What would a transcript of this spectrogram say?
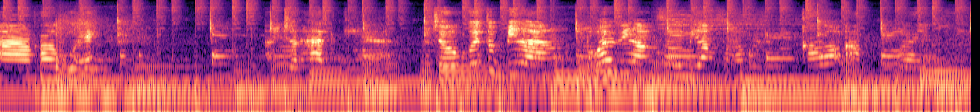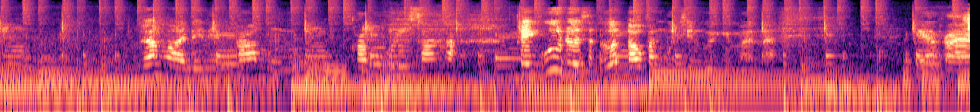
uh, kalau gue uh, curhat ya. Cowok gue tuh bilang pokoknya bilang selalu bilang sama gue kalau aku lagi nggak ngeladenin kamu kamu berusaha. Kayak gue udah lo tau kan bucin gue gimana. Ya kan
